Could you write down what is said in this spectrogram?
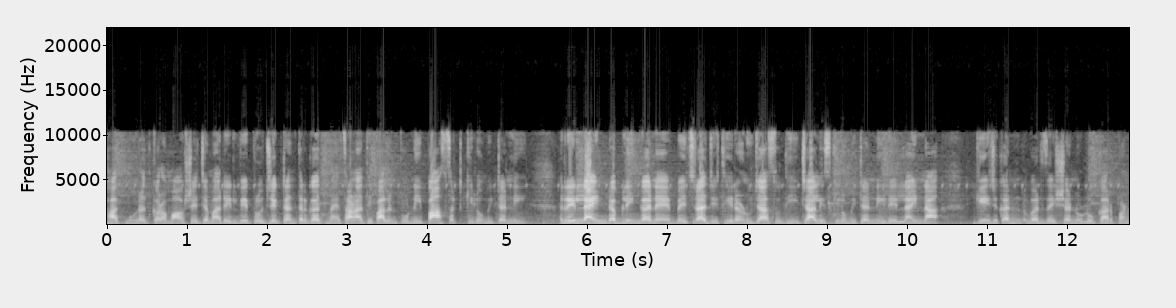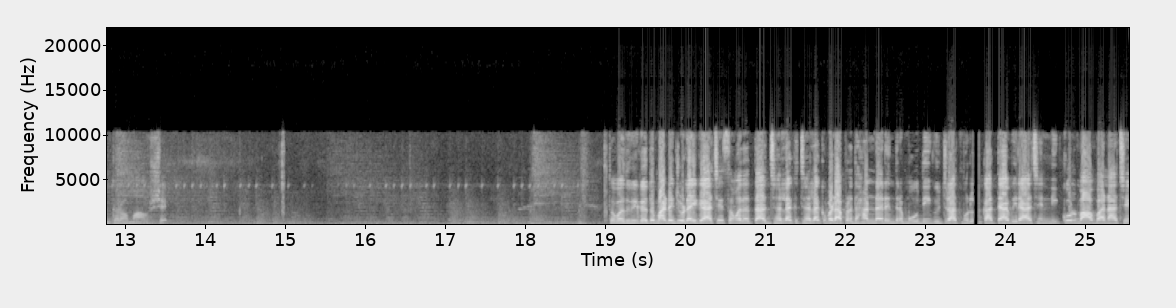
ખાતમુહૂર્ત કરવામાં આવશે, જેમાં રેલવે પ્રોજેક્ટ અંતર્ગત મહેસાણાથી પાલનપુરની પાસઠ કિલોમીટરની રેલ લાઇન ડબલિંગ અને બેચરાજીથી રણુજા સુધી ચાલીસ કિલોમીટરની રેલ લાઇનના ગેજ કન્વર્ઝેશનનું લોકાર્પણ કરવામાં આવશે. તો વધુ વિગતો માટે જોડાઈ ગયા છે સંવાદદાતા ઝલક ઝલક વડાપ્રધાન નરેન્દ્ર મોદી ગુજરાત મુલાકાતે આવી રહ્યા છે, નિકોલમાં આવવાના છે.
